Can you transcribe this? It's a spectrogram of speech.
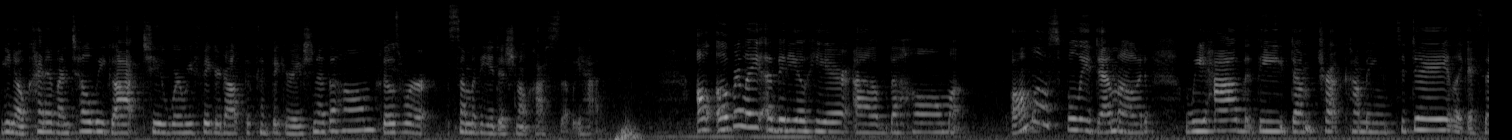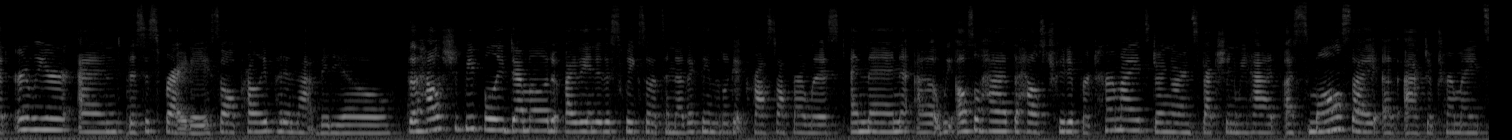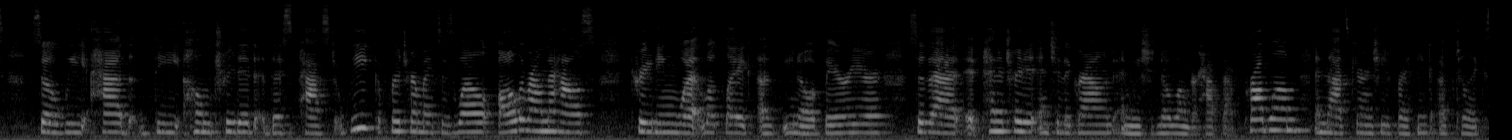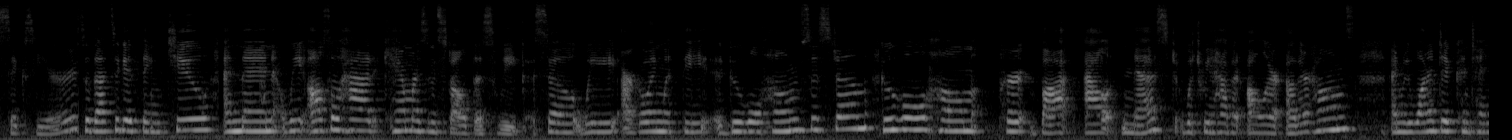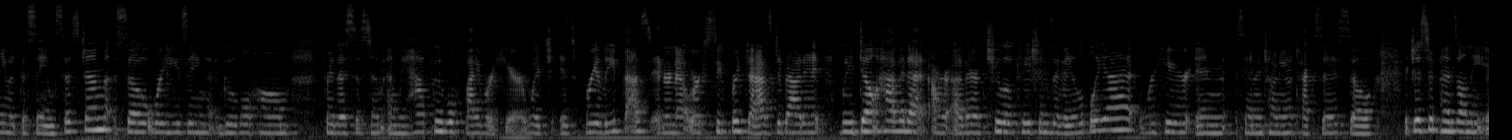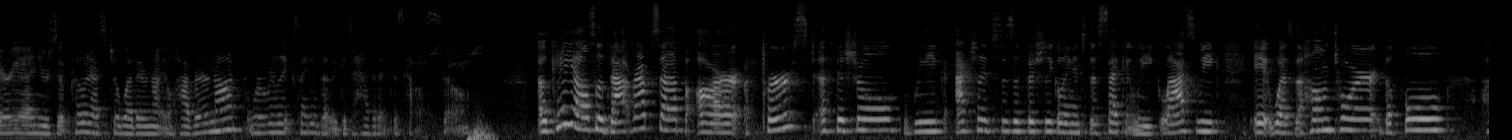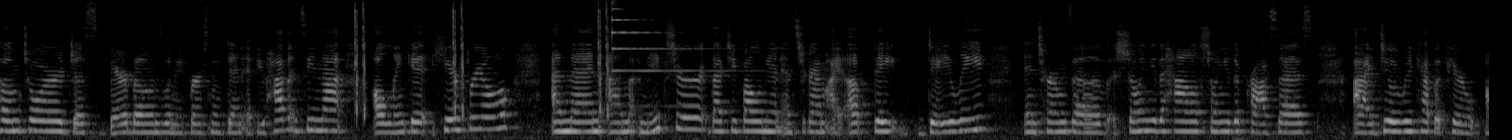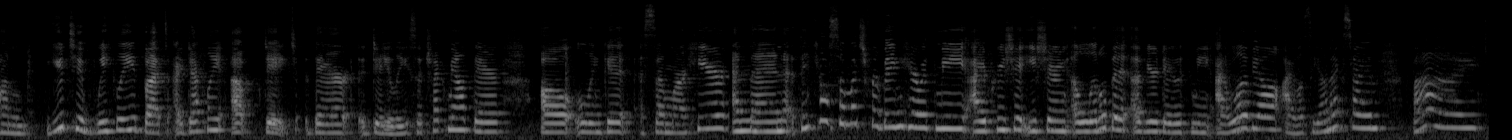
you know, kind of until we got to where we figured out the configuration of the home, those were some of the additional costs that we had. I'll overlay a video here of the home almost fully demoed. We have the dump truck coming today, like I said earlier, and this is Friday, so I'll probably put in that video. The house should be fully demoed by the end of this week, so that's another thing that'll get crossed off our list. And then uh, we also had the house treated for termites. During our inspection, we had a small site of active termites, so we had the home treated this past week for termites as well, all around the house creating what looked like a you know a barrier so that it penetrated into the ground and we should no longer have that problem. And that's guaranteed for I think up to like six years. So that's a good thing too. And then we also had cameras installed this week. So we are going with the Google Home system. Google Home per bought out Nest, which we have at all our other homes, and we wanted to continue with the same system, so we're using Google Home for this system, and we have Google Fiber here, which is really fast internet. We're super jazzed about it. We don't have it at our other two locations available yet. We're here in San Antonio, Texas, so it just depends on the area and your zip code as to whether or not you'll have it or not. We're really excited that we get to have it at this house, so. Okay, y'all, so that wraps up our first official week. Actually, this is officially going into the second week. Last week, it was the home tour, the full home tour, just bare bones when we first moved in. If you haven't seen that, I'll link it here for y'all. And then um, make sure that you follow me on Instagram. I update daily in terms of showing you the house, showing you the process. I do a recap of here on YouTube weekly, but I definitely update there daily. So check me out there. I'll link it somewhere here. And then thank y'all so much for being here with me. I appreciate you sharing a little bit of your day with me. I love y'all. I will see y'all next time. Bye.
